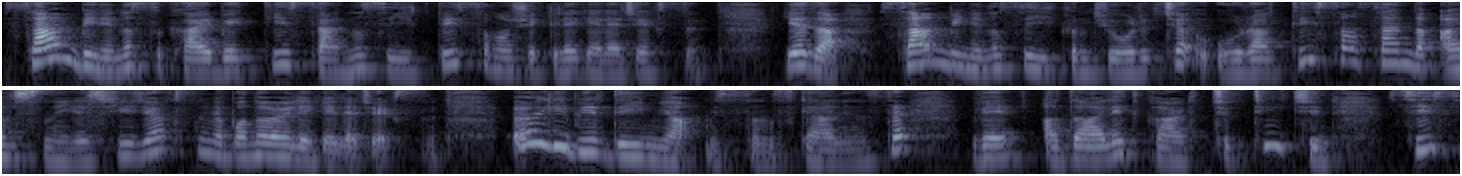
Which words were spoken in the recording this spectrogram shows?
Sen beni nasıl kaybettiysen, nasıl yıktıysan o şekilde geleceksin. Ya da sen beni nasıl yıkıntıya uğrattıysan sen de aynısını yaşayacaksın ve bana öyle geleceksin. Öyle bir deyim yapmışsınız kendinize ve adalet kartı çıktığı için siz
